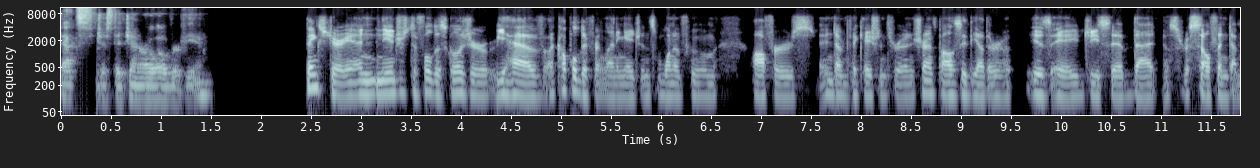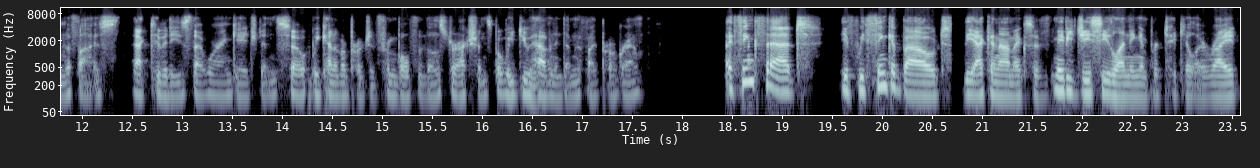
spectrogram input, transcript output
That's just a general overview. Thanks, Jerry. And in the interest of full disclosure, we have a couple different lending agents, one of whom offers indemnification through an insurance policy. The other is a GSIB that sort of self indemnifies activities that we're engaged in. So we kind of approach it from both of those directions, but we do have an indemnified program. I think that if we think about the economics of maybe GC lending in particular, right?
